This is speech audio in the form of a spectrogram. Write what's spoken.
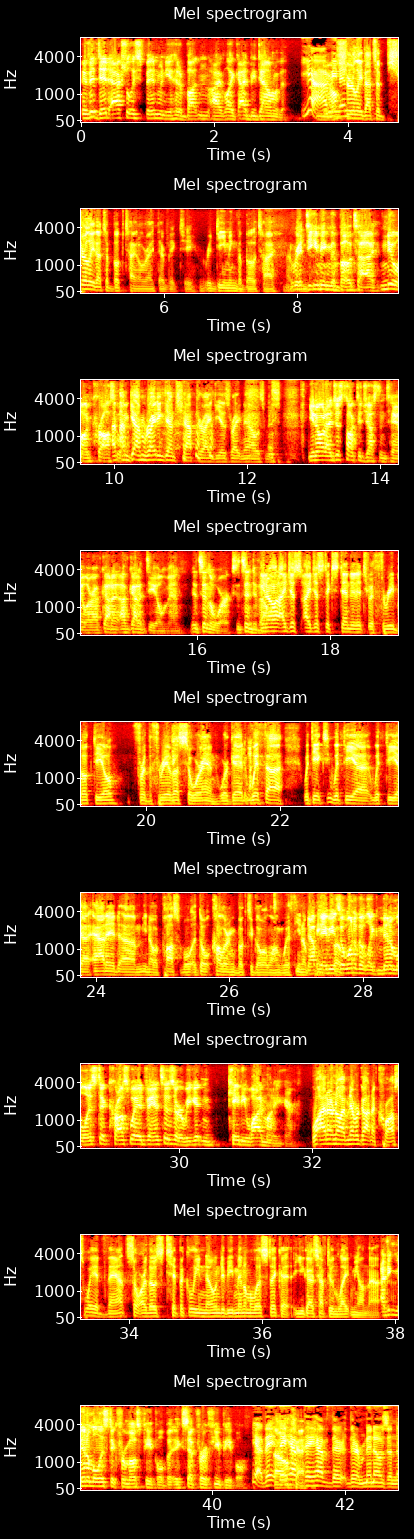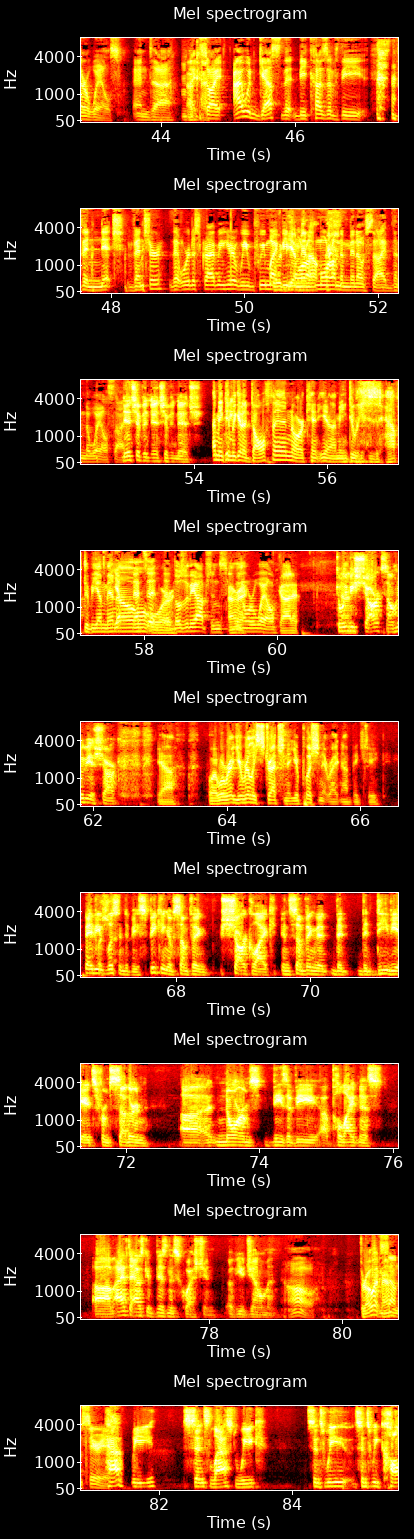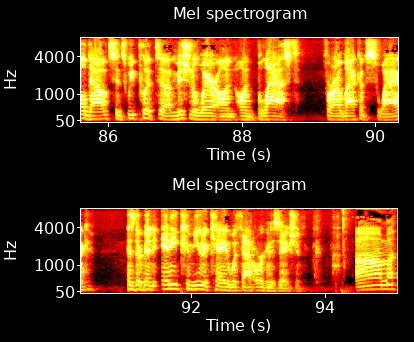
If it did actually spin when you hit a button, I like I'd be down with it. Yeah, I mean, and- surely that's a surely that's a book title right there, Big T. Redeeming the bow tie. I mean, Redeeming the bow tie. New on Crossway. I'm, I'm, I'm writing down chapter ideas right now as we. you know what? I just talked to Justin Taylor. I've got a I've got a deal, man. It's in the works. It's in development. You know what? I just I just extended it to a three book deal for the three of us, so we're in. We're good with uh with the ex- with the uh, with the uh, added um you know a possible adult coloring book to go along with you know. now, paint baby, is it one of the like minimalistic Crossway advances, or are we getting KDY money here? Well, I don't know. I've never gotten a Crossway Advance, so are those typically known to be minimalistic? Uh, You guys have to enlighten me on that. I think minimalistic for most people, but except for a few people. Yeah, they, they Oh, have they have their their minnows and their whales, and uh, Okay. so I I would guess that because of the the niche venture that we're describing here, we we might be, be more minnow. more on the minnow side than the whale side. Niche of a niche of a niche. I mean, can we get a dolphin, or can you know? I mean, do we does it have to be a minnow? Yep, minnow? that's it. Or Those are the options. All minnow right. or whale. got it? Can we be sharks? I want to be a shark. Yeah. Well, we're, you're really stretching it. You're pushing it right now, Big T. Baby, Push listen to me. Speaking of something shark-like and something that that, that deviates from Southern uh, norms vis-a-vis uh, politeness, um, I have to ask a business question of you, gentlemen. Oh, Throw it, man. sounds serious. Have we, since last week, since we since we called out, since we put uh, Missional Wear on on blast for our lack of swag, has there been any communique with that organization? Um,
